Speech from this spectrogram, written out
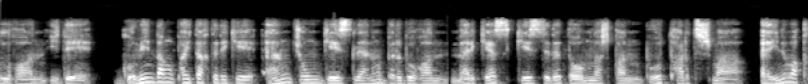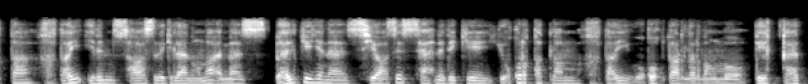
qilgan edi. Гоминдан пайтақтыдегі әң чоң гезітлерінің бірі болған Мәркәз гезітіде давамлашқан бу тартышма ayni vaqtda Xitoy ilm sohasidagilarining emas, balki yana siyosiy sahnadagi yuqori qatlam Xitoy huquqdorlarining diqqat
